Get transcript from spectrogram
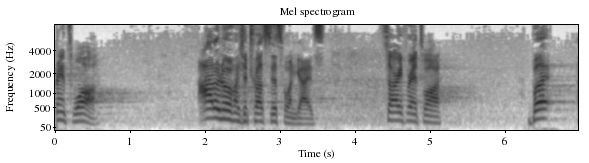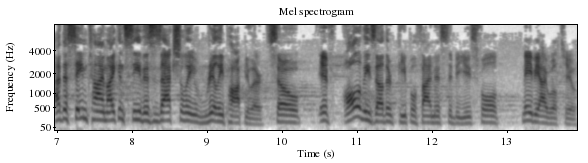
Francois. I don't know if I should trust this one, guys. Sorry, Francois. But at the same time, I can see this is actually really popular. So if all of these other people find this to be useful, maybe I will too.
